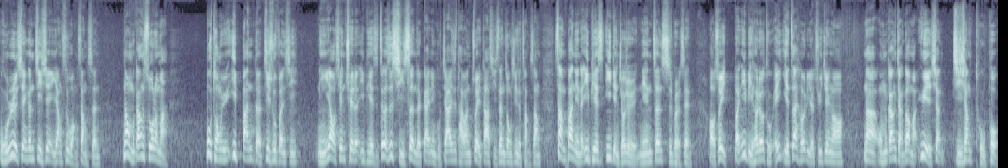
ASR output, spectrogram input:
五日线跟季线一样是往上升。那我们刚刚说了嘛，不同于一般的技术分析，你要先确认 EPS，这个是喜盛的概念股，嘉一是台湾最大喜盛中心的厂商，上半年的 EPS 一点九九元，年增十 percent。哦，所以本一笔河流图，哎，也在合理的区间哦。那我们刚刚讲到嘛，月相即将突破，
